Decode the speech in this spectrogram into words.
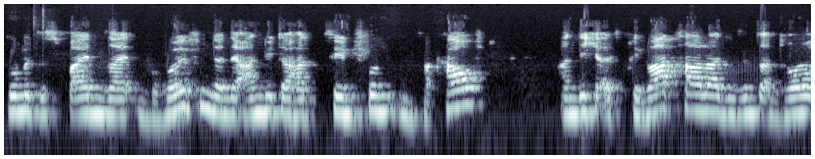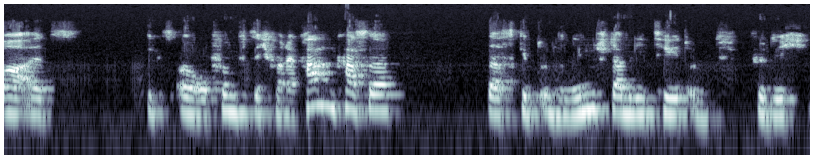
Somit ist beiden Seiten geholfen, denn der Anbieter hat zehn Stunden verkauft an dich als Privatzahler, die sind dann teurer als x Euro 50 von der Krankenkasse. Das gibt Unternehmensstabilität und für dich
